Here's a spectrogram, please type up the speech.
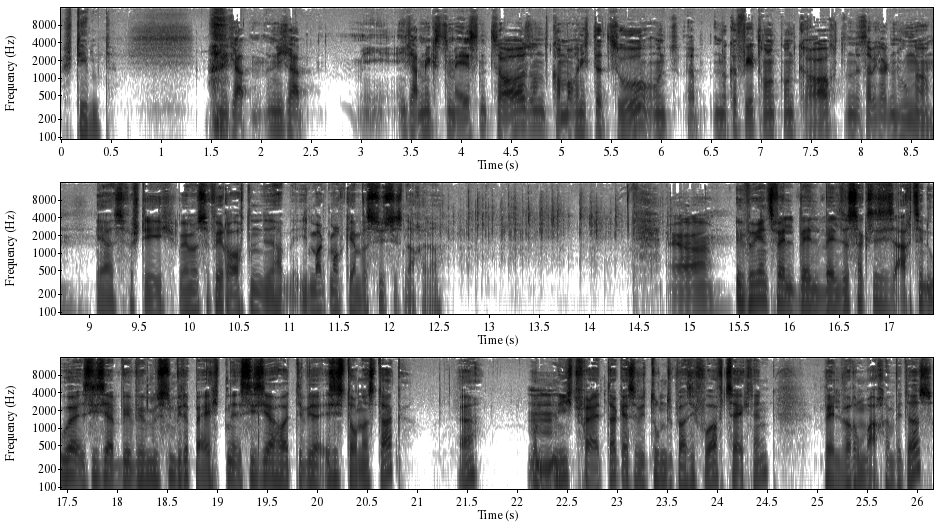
Stimmt. Ich habe ich hab, ich hab nichts zum Essen zu Hause und komme auch nicht dazu und habe nur Kaffee getrunken und geraucht und jetzt habe ich halt einen Hunger. Ja, das verstehe ich. Wenn man so viel raucht, dann ich mag man auch gern was Süßes nachher. Ne? Ja, Übrigens, weil, weil, weil du sagst, es ist 18 Uhr, es ist ja, wir, wir müssen wieder beichten, es ist ja heute wieder, es ist Donnerstag, ja, und nicht Freitag, also wir tun quasi voraufzeichnen, weil warum machen wir das?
